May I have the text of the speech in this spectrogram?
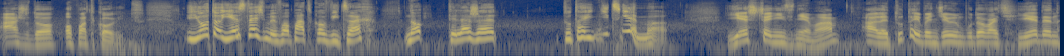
aż do Opatkowic. I oto jesteśmy w Opatkowicach. No, tyle, że tutaj nic nie ma. Jeszcze nic nie ma, ale tutaj będziemy budować jeden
